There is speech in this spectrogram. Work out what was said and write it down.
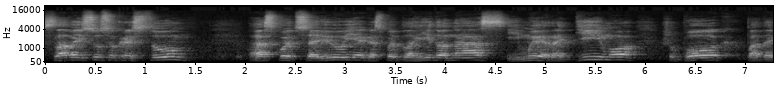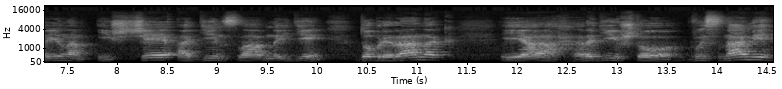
Слава Ісусу Христу! Господь царює, Господь благий до нас, і ми радіємо, що Бог подарив нам іще один славний день. Добрий ранок. Я радію, що ви з нами,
